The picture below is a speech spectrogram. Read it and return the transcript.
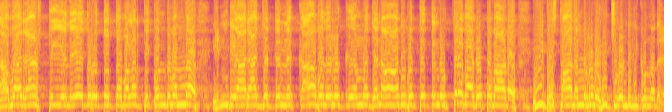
നവരാഷ്ട്രീയ നേതൃത്വത്തെ വളർത്തിക്കൊണ്ടുവന്ന് ഇന്ത്യ രാജ്യത്തിന് കാവലൊരുക്കുക എന്ന ജനാധിപത്യത്തിന്റെ ഉത്തരവാദിത്തമാണ് ഈ പ്രസ്ഥാനം നിർവഹിച്ചുകൊണ്ടിരിക്കുന്നത്.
